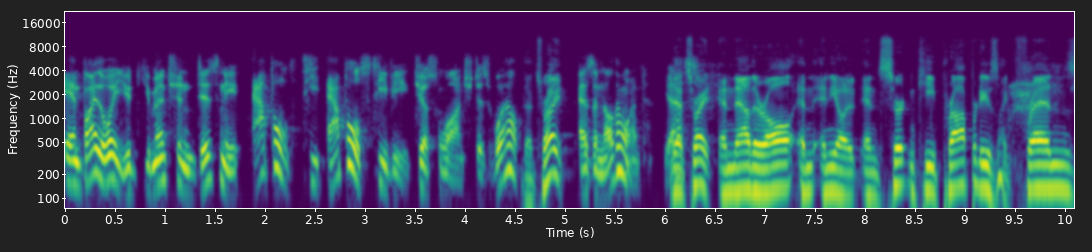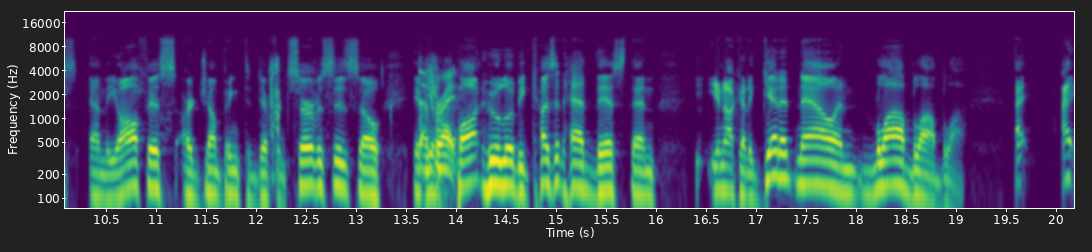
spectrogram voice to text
and by the way, you you mentioned Disney, Apple T, Apple's TV just launched as well That's right. as another one. Yes. That's right. And now they're all and and you know and certain key properties like Friends and The Office are jumping to different services. So if That's you right. bought Hulu because it had this, then you're not going to get it now, and blah blah blah. I I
